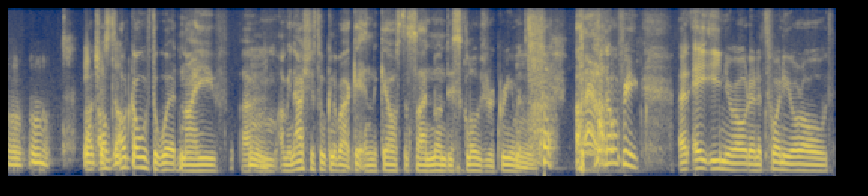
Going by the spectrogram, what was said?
Mm, mm. I'd, Interesting. I'd, I'd go with the word naive. Um, I mean, Ash is talking about getting the girls to sign non-disclosure agreements. I don't think an 18-year-old and a 20-year-old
